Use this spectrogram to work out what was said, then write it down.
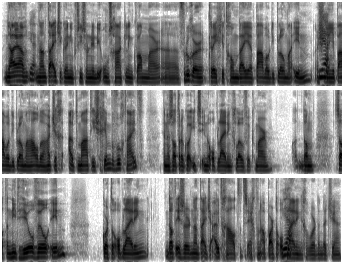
nou ja, Ja. na een tijdje, ik weet niet precies wanneer die omschakeling kwam, maar eh, vroeger kreeg je het gewoon bij je PABO-diploma in. Als je Ja. dan je PABO-diploma haalde, had je automatisch gymbevoegdheid. En dan zat er ook wel iets in de opleiding, geloof ik, maar dan zat er niet heel veel in. Korte opleiding. Dat is er na een tijdje uitgehaald. Het is echt een aparte Ja. opleiding geworden, dat je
